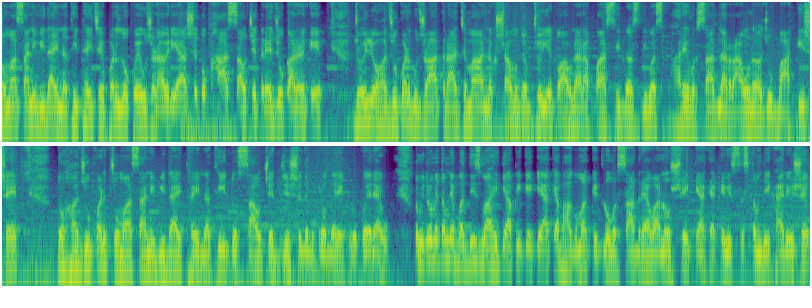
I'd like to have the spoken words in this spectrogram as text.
ચોમાસાની વિદાય નથી થઈ છે પણ લોકો એવું જણાવી રહ્યા છે, તો ખાસ સાવચેત રહેજો, કારણ કે જોઈ લો હજુ પણ ગુજરાત રાજ્યમાં નકશા મુજબ જોઈએ તો આવનારા પાંચથી દસ દિવસ ભારે વરસાદના રાઉન્ડ હજુ બાકી છે. તો હજુ પણ ચોમાસાની વિદાય થઈ નથી, તો સાવચેત જે છે તે મિત્રો દરેક લોકોએ રહેવું. તો મિત્રો મેં તમને બધી જ માહિતી આપી કે કયા કયા ભાગમાં કેટલો વરસાદ રહેવાનો છે, ક્યાં ક્યાં કેવી સિસ્ટમ દેખાઈ રહી છે.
